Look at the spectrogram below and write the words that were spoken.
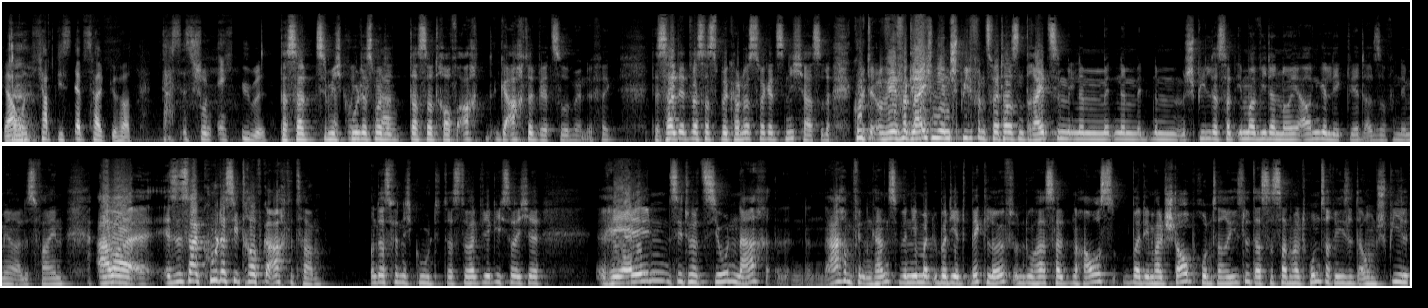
Ja, ja. und ich habe die Steps halt gehört. Das ist schon echt übel. Das ist halt ziemlich das cool, dass man, dass darauf acht, geachtet wird, so im Endeffekt. Das ist halt etwas, was du bei Counter-Strike jetzt nicht hast. Oder, gut, wir vergleichen hier ein Spiel von 2013 mit einem, mit einem, mit einem Spiel, das halt immer wieder neu angelegt wird. Also von dem her alles fein. Aber äh, es ist halt cool, dass sie drauf geachtet haben. Und das finde ich gut, dass du halt wirklich solche, reellen Situationen nach, nachempfinden kannst, wenn jemand über dir wegläuft und du hast halt ein Haus, bei dem halt Staub runterrieselt, dass es dann halt runterrieselt, auch im Spiel,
